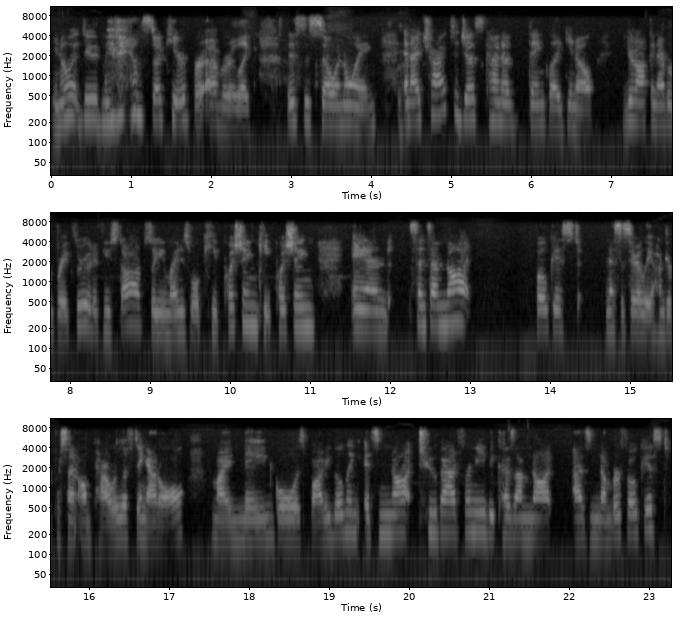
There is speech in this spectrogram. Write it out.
you know what, dude, maybe I'm stuck here forever. Like, this is so annoying. And I try to just kind of think, like, you know, you're not going to ever break through it if you stop. So you might as well keep pushing, keep pushing. And since I'm not focused necessarily 100% on powerlifting at all, my main goal is bodybuilding. It's not too bad for me because I'm not as number focused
